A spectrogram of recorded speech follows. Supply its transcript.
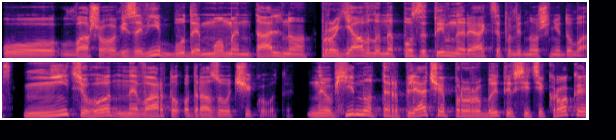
у вашого візаві буде моментально проявлена позитивна реакція по відношенню до вас. Ні, цього не варто одразу очікувати. Необхідно терпляче проробити всі ці кроки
